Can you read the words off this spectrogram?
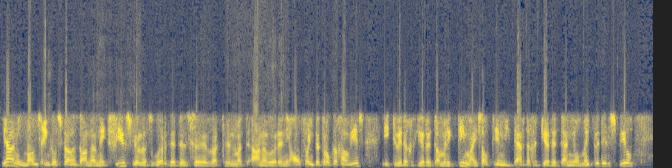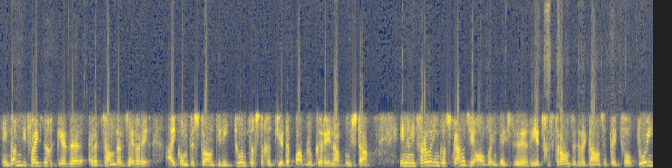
Ja, in die mans enkelspel is daar nou net vier spelers oor. Dit is uh, wat in met ander woorde in die halffinale betrokke gaan wees. Die tweede gekeerde Dominic Thiem, hy sal teen die derde gekeerde Daniel Medvedev speel en dan die vyfde gekeerde Alexander Zverev. Hy kom te staan teen die 20ste gekeerde Pablo Carreño Busta. En in die vroue enkelspel is die halffinale reeds gisterand se Amerikaanse tyd voltooi.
